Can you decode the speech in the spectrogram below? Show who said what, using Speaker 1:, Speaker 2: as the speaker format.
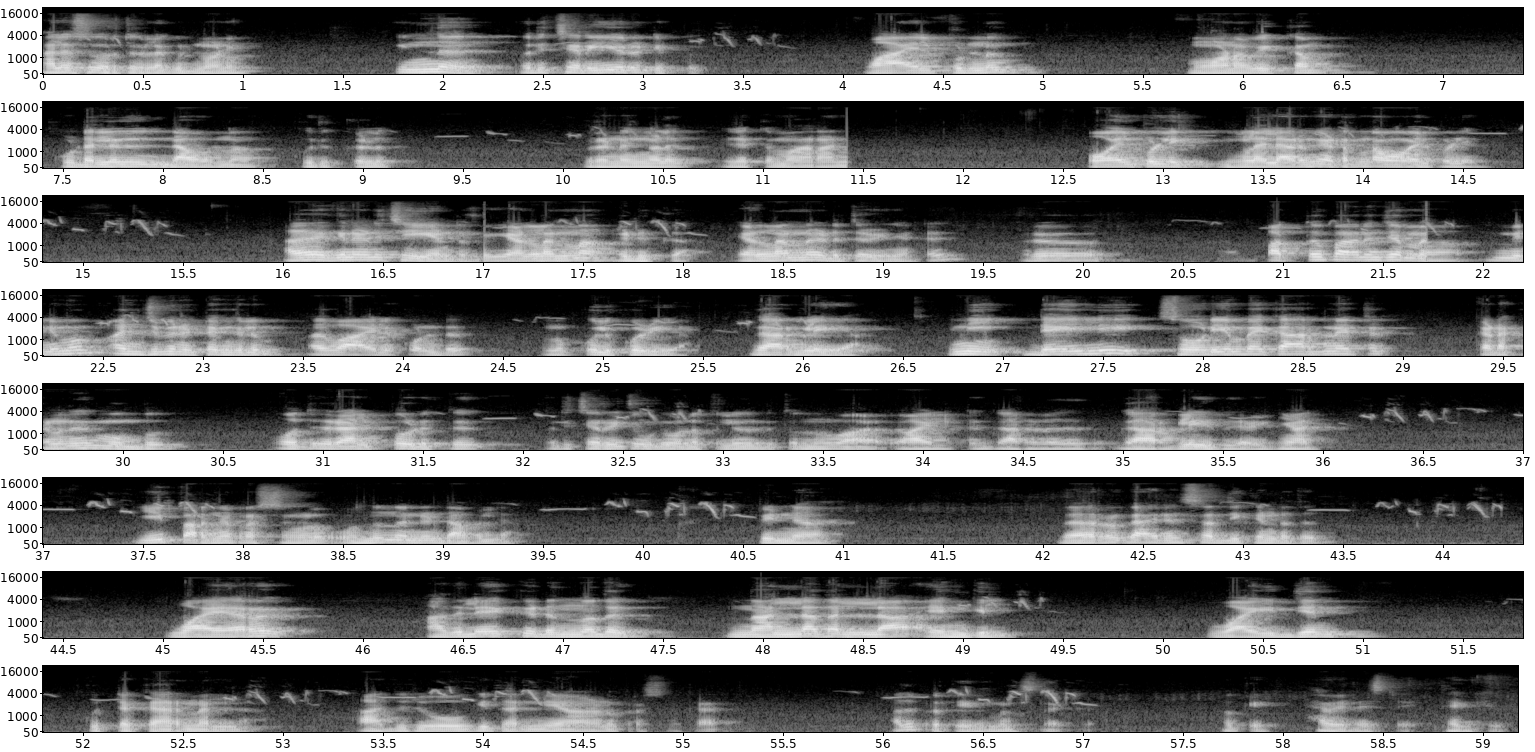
Speaker 1: Hello സുഹൃത്തുക്കളെ good morning. ഇന്ന് ഒരു ചെറിയൊരു ടിപ്പ്. വായൽ പുണ്ണ് മോണവീക്കം കുടലിൽ ഉണ്ടാവുന്ന കുരുക്കൾ വ്രണങ്ങൾ ഇതൊക്കെ മാറാൻ. ഓയിൽപ്പുള്ളി നിങ്ങളെല്ലാവരും കേട്ടിട്ടുണ്ടാവും ഓയിൽപ്പുള്ളി? അതെങ്ങനെയാണ് ചെയ്യേണ്ടത്? എള്ളെണ്ണ എടുക്കുക. എള്ളെണ്ണ എടുത്തു കഴിഞ്ഞിട്ട് ഒരു പത്ത് പതിനഞ്ച് എം മിനിമം അഞ്ച് മിനിറ്റ് എങ്കിലും അത് വായിൽ കൊണ്ട് ഒന്ന് കുലുക്കൊഴിയുക ഗാർഗിൾ ചെയ്യുക. ഇനി ഡെയിലി സോഡിയം ബൈകാർബണേറ്റ് കിടക്കുന്നതിന് മുമ്പ് ഒരു ഒരല്പം എടുത്ത് ഒരു ചെറിയ ചൂടുവെള്ളത്തിൽ എടുത്തൊന്ന് വായിലിട്ട് ഗാർഗിൾ ഗാർഗിൾ ചെയ്ത് കഴിഞ്ഞാൽ ഈ പറഞ്ഞ പ്രശ്നങ്ങൾ ഒന്നും തന്നെ ഉണ്ടാവില്ല. പിന്നെ വേറൊരു കാര്യം ശ്രദ്ധിക്കേണ്ടത് വയറ് അതിലേക്ക് ഇടുന്നത് നല്ലതല്ല എങ്കിൽ വൈദ്യൻ കുറ്റക്കാരനല്ല. അത് രോഗി തന്നെയാണ് പ്രശ്നക്കാരൻ. അത് പ്രത്യേകം മനസ്സിലാക്കുക. Okay have a next day thank you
